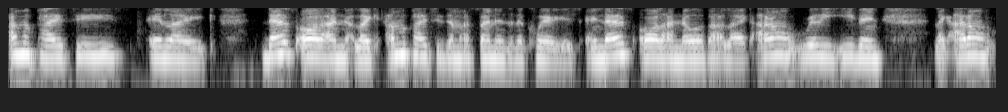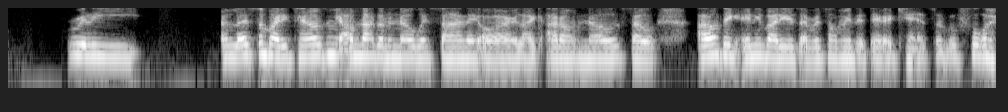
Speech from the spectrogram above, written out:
I'm a Pisces and like that's all I know. Like I'm a Pisces and my son is an Aquarius, and that's all I know about. Like I don't really even like I don't really unless somebody tells me, I'm not gonna know what sign they are. Like I don't know. So I don't think anybody has ever told me that they're a cancer before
